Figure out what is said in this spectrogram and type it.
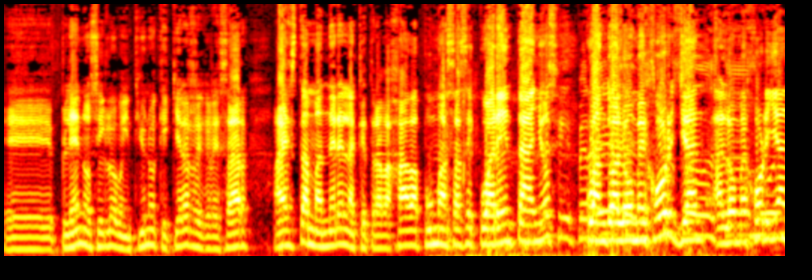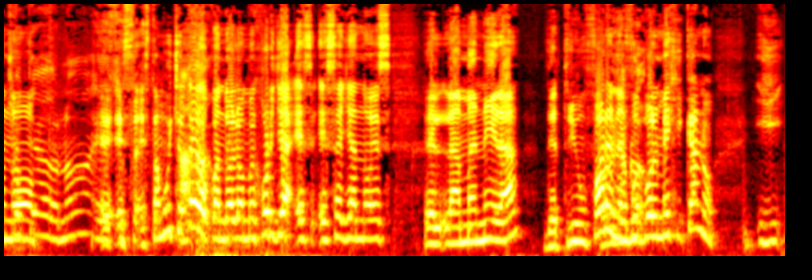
eh, pleno siglo XXI, que quieras regresar a esta manera en la que trabajaba Pumas hace 40 años, cuando a lo mejor ya, a lo está mejor ya no, choteado, ¿no? eh, Eso- es- está muy choteado, Ah. cuando a lo mejor ya es, esa ya no es eh, la manera de triunfar en el fútbol mexicano. Y,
